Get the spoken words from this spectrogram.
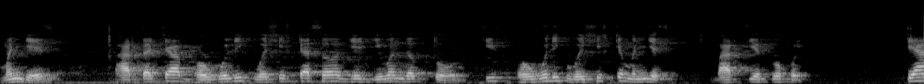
म्हणजेच भारताच्या भौगोलिक वैशिष्ट्यासह जे जीवन जगतो तीच भौगोलिक वैशिष्ट्य म्हणजेच भारतीयत्व होय. त्या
